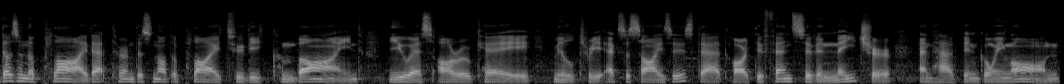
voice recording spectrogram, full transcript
doesn't apply, that term does not apply to the combined US ROK military exercises that are defensive in nature and have been going on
